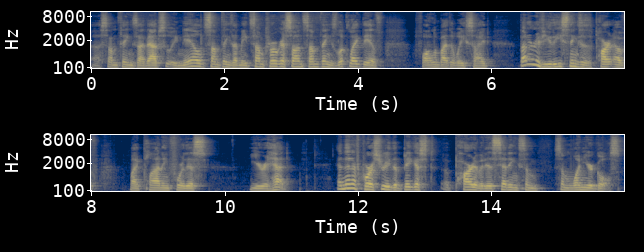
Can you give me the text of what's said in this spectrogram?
Uh, some things I've absolutely nailed, some things I've made some progress on, some things look like they have fallen by the wayside. But I review these things as a part of my planning for this year ahead. And then, of course, really the biggest part of it is setting some, some one year goals,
